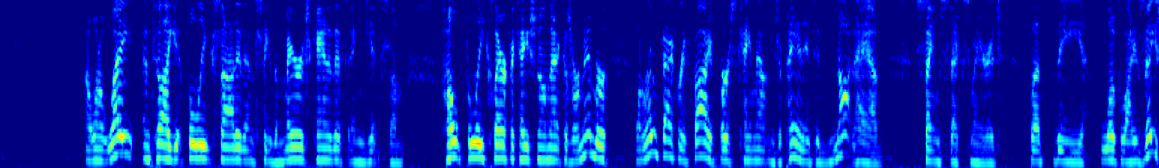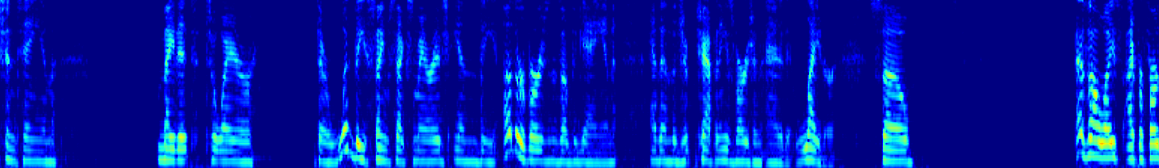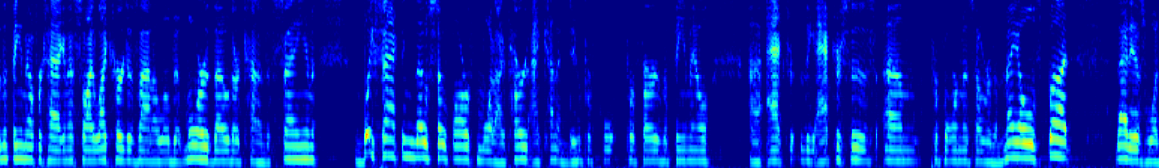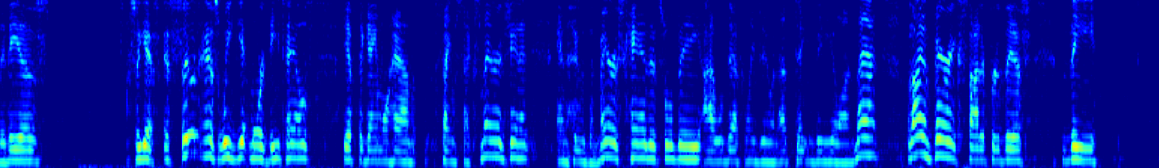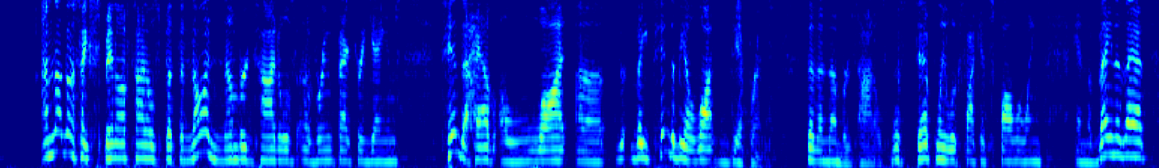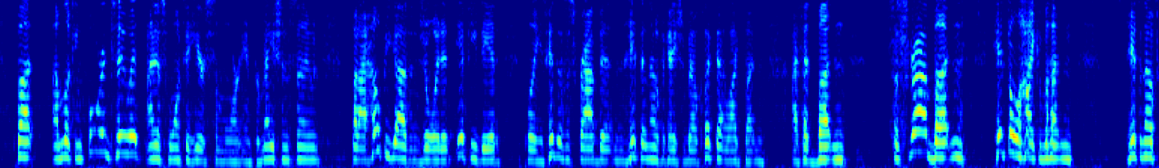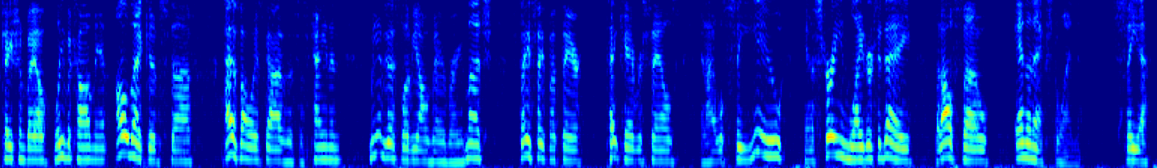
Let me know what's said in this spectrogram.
I want to wait until I get fully excited and see the marriage candidates and get some hopefully clarification on that. Because remember, when Rune Factory 5 first came out in Japan, it did not have same sex marriage, but the localization team made it to where there would be same sex marriage in the other versions of the game, and then the J- Japanese version added it later. So, as always, I prefer the female protagonist, so I like her design a little bit more, though they're kind of the same. Voice acting, though, so far from what I've heard, I kind of do prefer, prefer the female uh, actor, the actress's um, performance over the males, but that is what it is so yes, as soon as we get more details, if the game will have same-sex marriage in it and who the marriage candidates will be, I will definitely do an update video on that. But I am very excited for this. The I'm not going to say spin-off titles, but the non-numbered titles of Rune Factory games tend to have a lot uh they tend to be a lot different than the numbered titles. This definitely looks like it's following in the vein of that, but I'm looking forward to it. I just want to hear some more information soon. But I hope you guys enjoyed it. If you did, please hit the subscribe button, hit that notification bell, click that like button. I said button, subscribe button, hit the like button, hit the notification bell, leave a comment, all that good stuff. As always, guys, this is Cannan. Me and Jess love y'all very, very much. Stay safe out there. Take care of yourselves. And I will see you in a stream later today, but also in the next one. See ya.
